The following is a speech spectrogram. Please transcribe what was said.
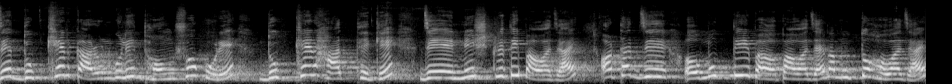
যে দুঃখের কারণগুলি ধ্বংস করে দুঃখের হাত থেকে যে নিষ্কৃতি পাওয়া যায়, অর্থাৎ যে মুক্তি পাওয়া যায় বা মুক্ত হওয়া যায়,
